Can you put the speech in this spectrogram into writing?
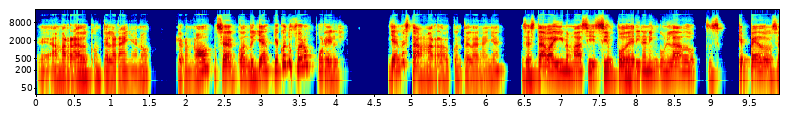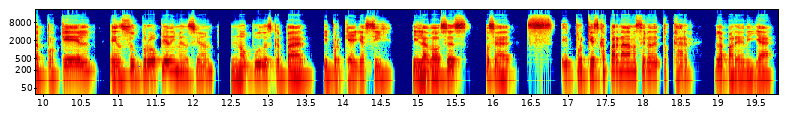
eh, amarrado con telaraña, ¿no? Pero no, o sea, cuando ya, ya cuando fueron por él, ya no estaba amarrado con telaraña. O sea, estaba ahí nomás y sin poder ir a ningún lado. Entonces, ¿qué pedo? O sea, ¿por qué él en su propia dimensión no pudo escapar y por qué ella sí? Y la dos es, o sea, eh, ¿por qué escapar nada más era de tocar la pared y ya?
